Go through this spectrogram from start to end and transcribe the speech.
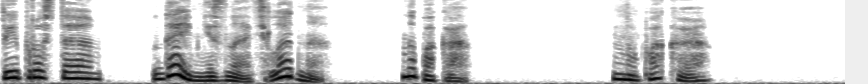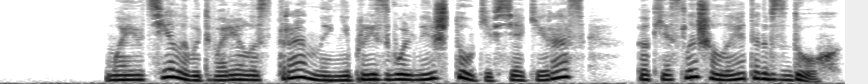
Ты просто дай мне знать, ладно? Ну пока. Ну пока. Моё тело вытворяло странные непроизвольные штуки всякий раз, как я слышала этот вздох.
